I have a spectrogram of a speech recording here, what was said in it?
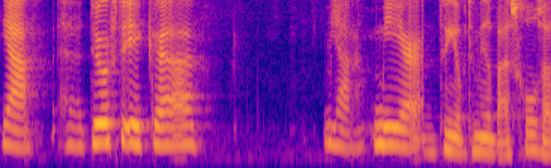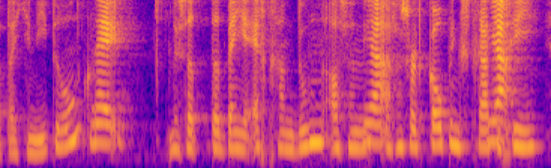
ja, durfde ik ja, meer. Toen je op de middelbare school zat, dat je niet dronk? Nee. Dus dat, dat ben je echt gaan doen als een, als een soort copingstrategie. Ja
